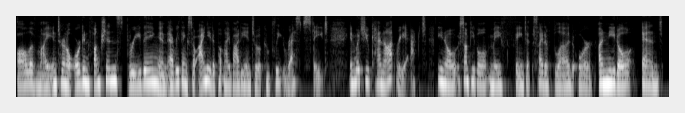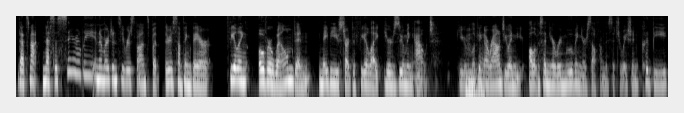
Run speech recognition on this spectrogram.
all of my internal organ functions, breathing, and everything. So I need to put my body into a complete rest state in which you cannot react. You know, some people may faint at the sight of blood or a needle, and that's not necessarily an emergency response, but there is something there. Feeling overwhelmed, and maybe you start to feel like you're zooming out you're mm-hmm. looking around you and all of a sudden you're removing yourself from the situation could be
